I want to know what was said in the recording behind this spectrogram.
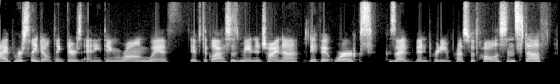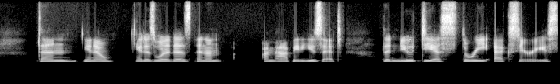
I personally don't think there's anything wrong with if the glass is made in China, if it works, because I've been pretty impressed with Holosun stuff, then, you know, it is what it is. And I'm I'm happy to use it. The new DS3X series,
